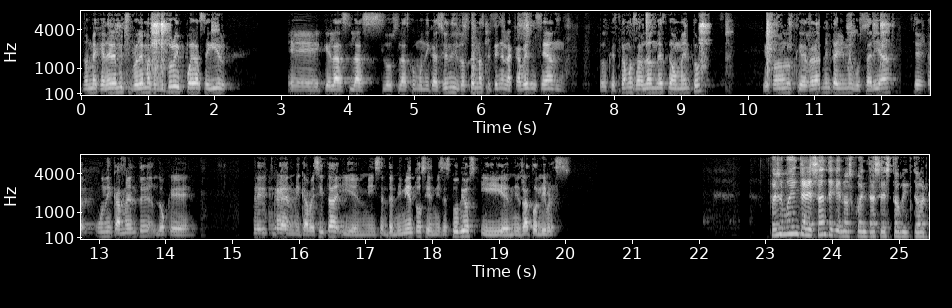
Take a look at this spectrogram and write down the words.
no me genere muchos problemas en futuro y pueda seguir, eh, que las, las, los- las comunicaciones y los temas que tenga en la cabeza sean los que estamos hablando en este momento, que son los que realmente a mí me gustaría ser únicamente lo que tenga en mi cabecita y en mis entendimientos y en mis estudios y en mis ratos libres. Pues es muy interesante que nos cuentas esto, Víctor.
